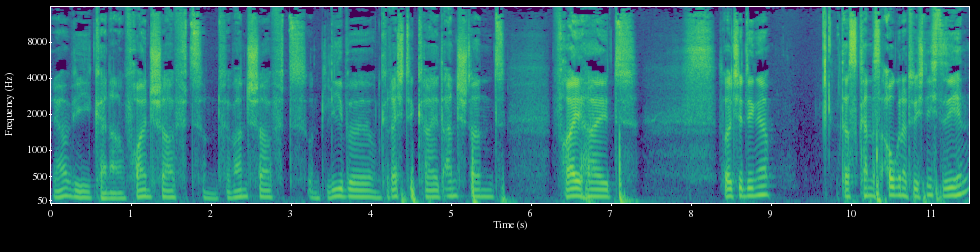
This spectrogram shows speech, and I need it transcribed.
Ja, wie, keine Ahnung, Freundschaft und Verwandtschaft und Liebe und Gerechtigkeit, Anstand, Freiheit, solche Dinge. Das kann das Auge natürlich nicht sehen,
